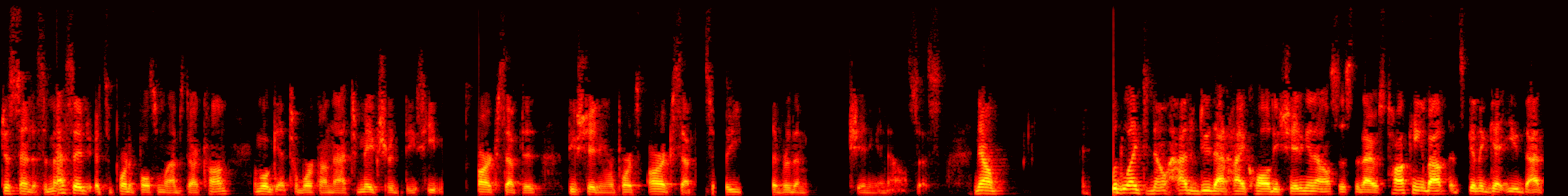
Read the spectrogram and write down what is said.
just send us a message at support at folsomlabs.com and we'll get to work on that to make sure that these heat maps are accepted, these shading reports are accepted, so you can deliver them shading analysis. Now, would like to know how to do that high quality shading analysis that I was talking about that's going to get you that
